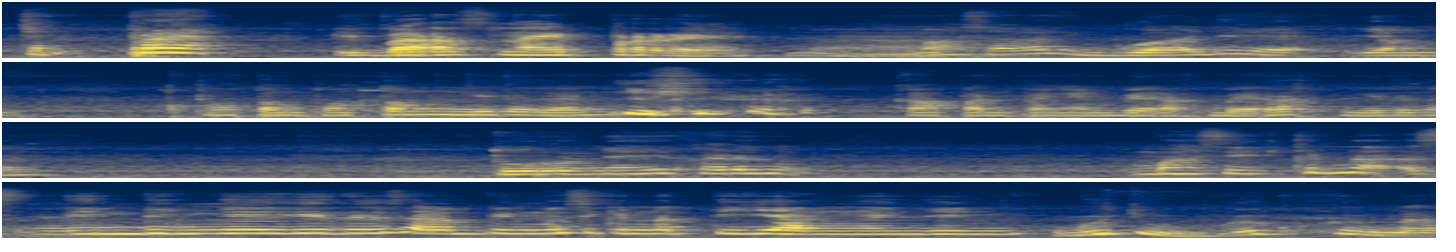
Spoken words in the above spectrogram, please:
cepret. Ibarat sniper ya. Nah, masalah gua aja ya yang kepotong-potong gitu kan. Kapan pengen berak-berak gitu kan. Turunnya aja kadang masih kena dindingnya gitu samping masih kena tiang anjing. Gua juga gua kena.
